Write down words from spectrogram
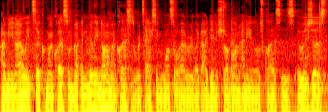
i mean i only took one class so not, and really none of my classes were taxing whatsoever like i didn't struggle in any of those classes it was just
